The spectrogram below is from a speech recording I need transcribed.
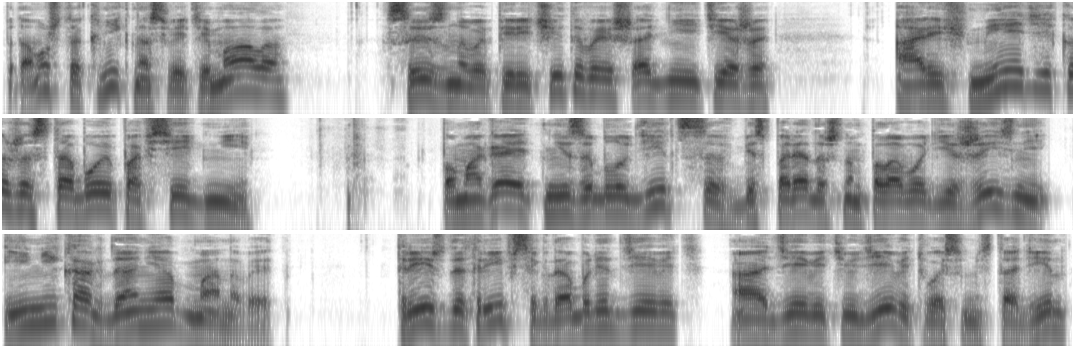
потому что книг на свете мало, сызново перечитываешь одни и те же — Арифметика же с тобой по все дни. Помогает не заблудиться в беспорядочном половодье жизни и никогда не обманывает. Трижды три всегда будет девять, а девятью девять — восемьдесят один,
